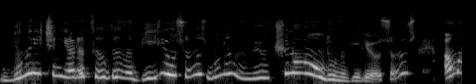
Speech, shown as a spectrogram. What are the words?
Bunun için yaratıldığını biliyorsunuz, bunun mümkün olduğunu biliyorsunuz ama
